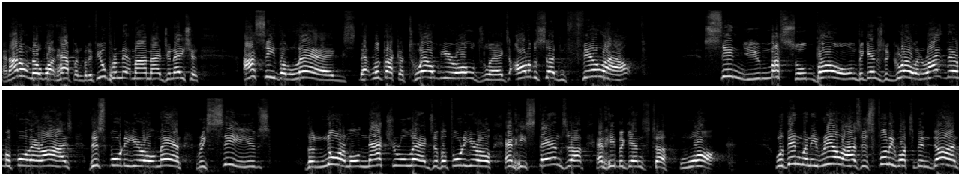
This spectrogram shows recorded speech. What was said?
And I don't know what happened, but if you'll permit my imagination, I see the legs that look like a 12 year old's legs all of a sudden fill out sinew, muscle, bone begins to grow. And right there before their eyes, this 40 year old man receives the normal, natural legs of a 40 year old, and he stands up and he begins to walk. Well, then, when he realizes fully what's been done,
